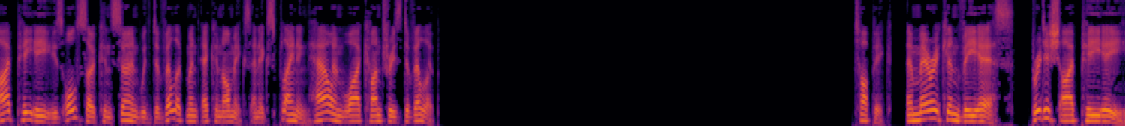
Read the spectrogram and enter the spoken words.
IPE is also concerned with development economics and explaining how and why countries develop. American vs. British IPE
